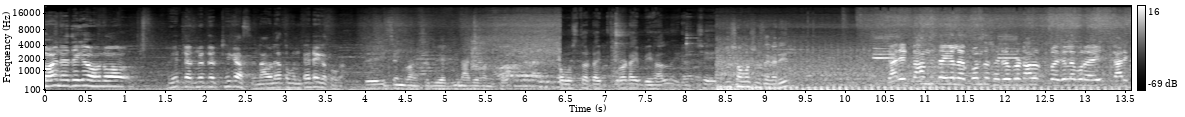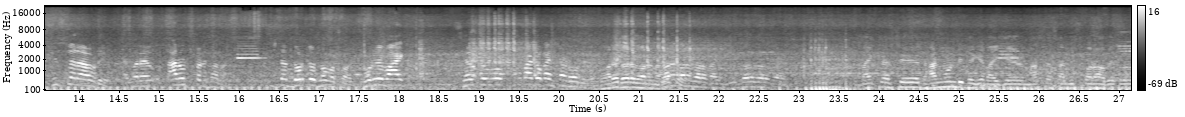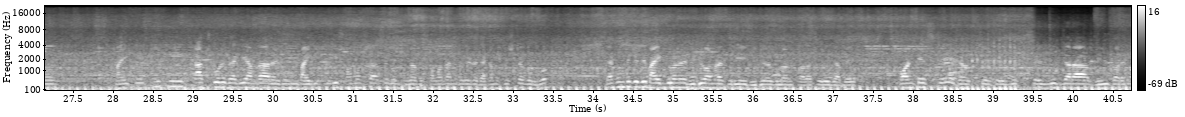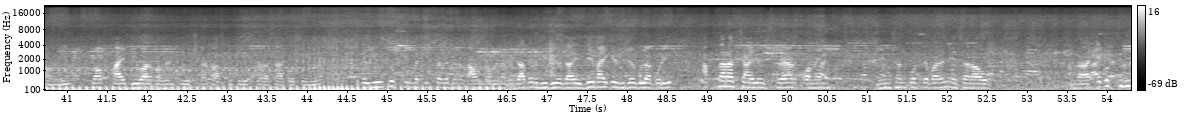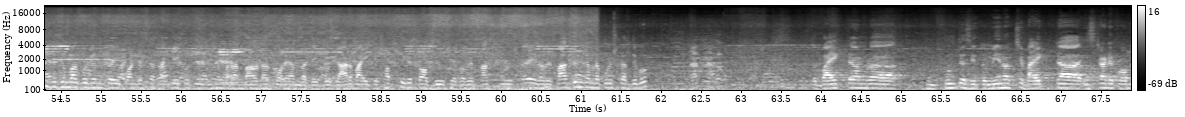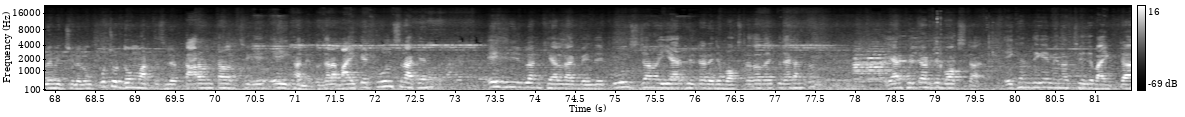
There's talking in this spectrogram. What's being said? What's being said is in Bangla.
হয় না দেখে হলো হেডলাইট মেটলাইট ঠিক আছে না হলে এতক্ষণ কেটে গেত রিসেন্ট ভাঙছে দুই একদিন আগে ভাঙছে। অবস্থাটাই পুরোটাই বেহাল এটা হচ্ছে কি সমস্যা হচ্ছে গাড়ির? গাড়ি টান দিতে গেলে পঞ্চাশ ষাটের উপরে টান উঠতে গেলে পরে গাড়ি খিচকে উঠে একবারে টান উঠতে পারে না। স্টার্ট ধরতেও সমস্যা হয়। ধরবে বাইক সেল করব টোকায় টোকায় স্টার্ট হবে? ধরে ধরে ধরে না ধরে ধরে ধরো বাইক ধরে ধরে ধরে বাইকটা হচ্ছে ধানমন্ডি থেকে বাইকের মাস্টার সার্ভিস করা হবে তো বাইকে কী কী কাজ করে থাকি আমরা আর এবং বাইকে কী কী সমস্যা আছে এবং কীভাবে সমাধান করে এটা দেখানোর চেষ্টা করব। এখন থেকে যে বাইকগুলোর ভিডিও আমরা করি, এই ভিডিওগুলো সরাসরি যাবে। কন্টেস্টে এটা হচ্ছে ফেসবুক ফেসবুক যারা ভিউ করেন অনলি টপ ফাইভ ভিউয়ার পাবেন পুরস্কার, পাঁচটি পুরস্কার আছে আকর্ষণীয়। এটা ইউটিউব কিংবা টিকটকের জন্য কাউন্ট হবে না। তো যাদের ভিডিও যাই যে বাইকের ভিডিওগুলো করি, আপনারা চাইলে শেয়ার কমেন্ট মেনশন করতে পারেন। এছাড়াও আমরা একত্রিশ ডিসেম্বর পর্যন্ত এই কন্টেস্টটা থাকবে একত্রিশ ডিসেম্বর রাত বারোটার পরে আমরা দেখব যার বাইকে সব থেকে টপ ভিউ সেভাবে ফার্স্ট পুরস্কার। এইভাবে পাঁচজনকে আমরা পুরস্কার দেবো। তো বাইকটা আমরা খুলতেছি। তো মেন হচ্ছে বাইকটা স্টার্টে প্রবলেমই ছিল এবং প্রচুর দম মারতেছিল। কারণটা হচ্ছে গিয়ে এইখানে। তো যারা বাইকে টুলস রাখেন, এই জিনিসগুলো খেয়াল রাখবেন যে টুলস যেন এয়ার ফিল্টারে যে বক্সটা দাদা একটু দেখান তো। এয়ার ফিল্টার যে বক্সটা এইখান থেকে মেন হচ্ছে যে বাইকটা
